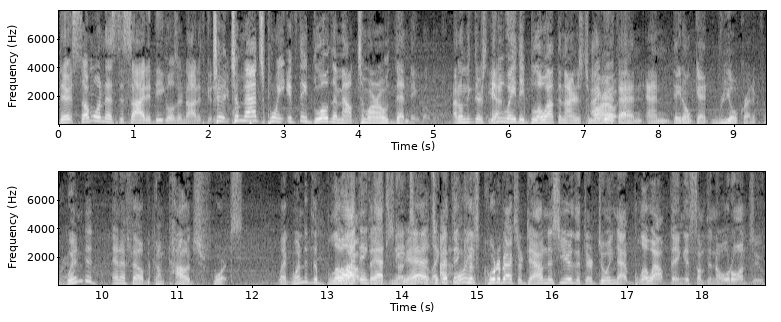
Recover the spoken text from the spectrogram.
there's someone that's decided the Eagles are not as good to, people to Matt's point, if they blow them out tomorrow, then they will. I don't think there's any way they blow out the Niners tomorrow and, and they don't get real credit for it. When did NFL become college sports? Like when did the blowout? Well, I think thing that's me start? too. Yeah, Like, I think because quarterbacks are down this year, that they're doing that blowout thing is something to hold on to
